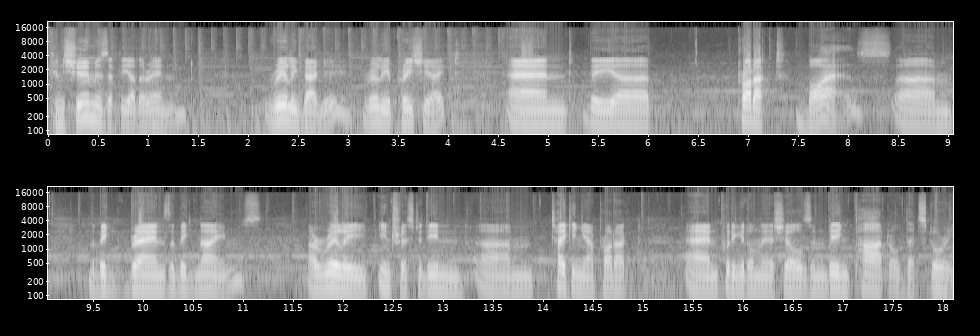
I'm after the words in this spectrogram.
consumers at the other end really value, really appreciate, and the uh, product buyers, um, the big brands, the big names, are really interested in um, taking our product and putting it on their shelves and being part of that story.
